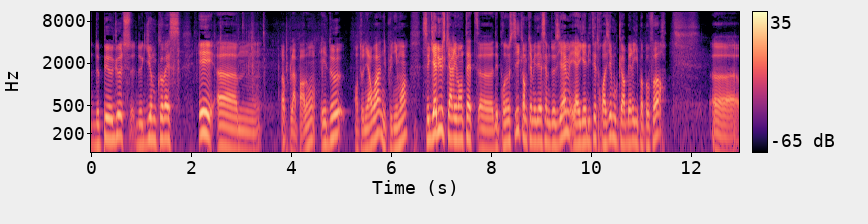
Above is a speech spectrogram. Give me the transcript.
de PE Goetz, de Guillaume Coves et, hop là, pardon, et de Anthony Roy, ni plus ni moins. C'est Galus qui arrive en tête des pronostics, Ampiam et DSM deuxième, et à égalité troisième, Hookerberry, Hip Hop au fort. Euh,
